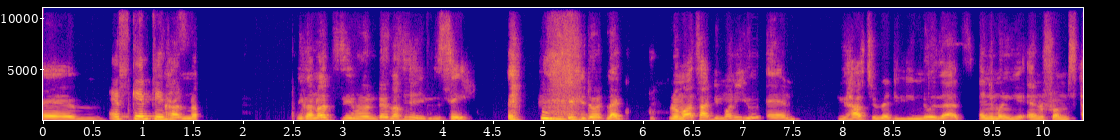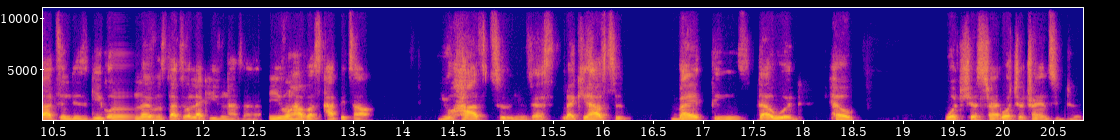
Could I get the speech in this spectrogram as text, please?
um Escape you it. cannot you cannot even there's nothing you can say. If you don't like no matter the money you earn you have to readily know that any money you earn from starting this gig or not even start or like even as a even have as capital you have to invest. Like you have to buy things that would help what you're trying what you're trying to do.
